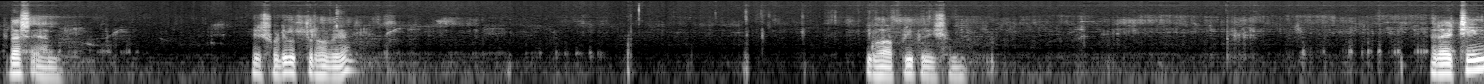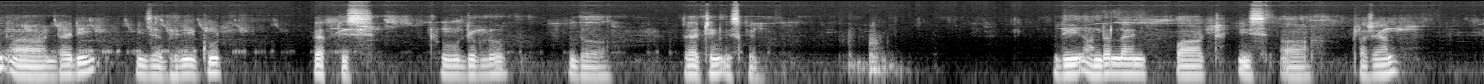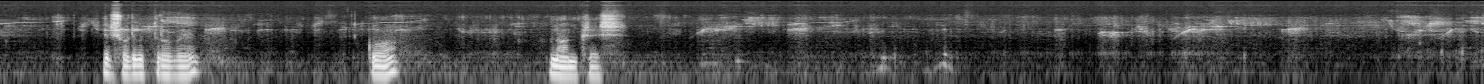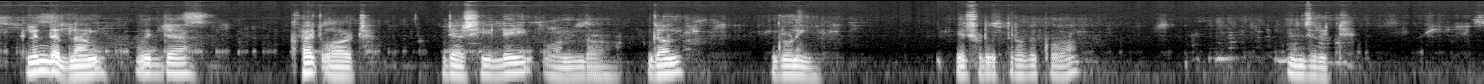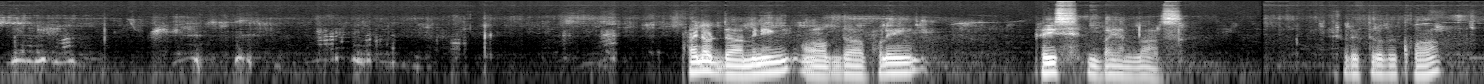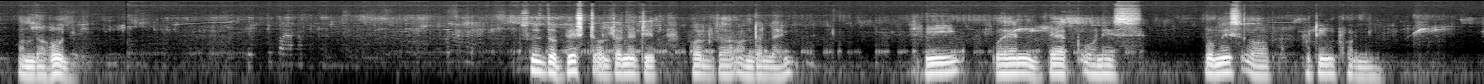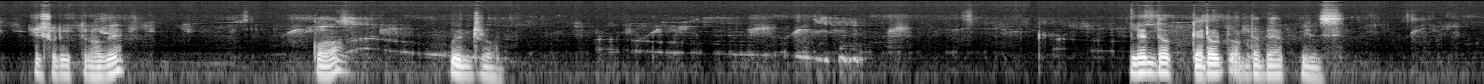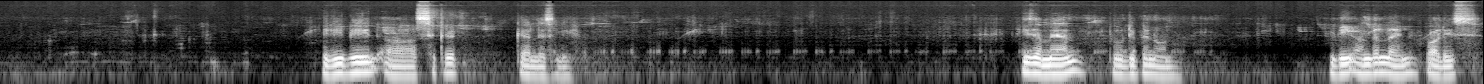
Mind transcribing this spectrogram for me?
plus an. এর সঠিক উত্তর হবে ঘ preposition Writing a diary is a very good practice to develop the writing skill. The underlined part is a plus an. এর সঠিক উত্তর হবে ক non fresh fill in the blank with the correct word there she lay on the ground groaning এর সঠিক উত্তর হবে ক injured Find out the meaning of the following phrase by and large. সঠিক উত্তর হবে খ on the whole. Choose the best alternative for the underline. He went back on his promise of voting for me. এর সঠিক উত্তর হবে ক withdraw let the cat out of the bag means reveal a secret carelessly. He is a man to depend on. The underlined part is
